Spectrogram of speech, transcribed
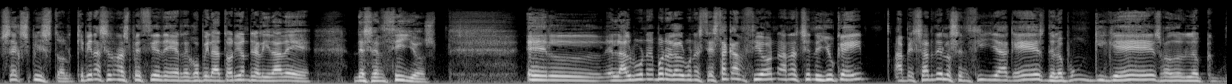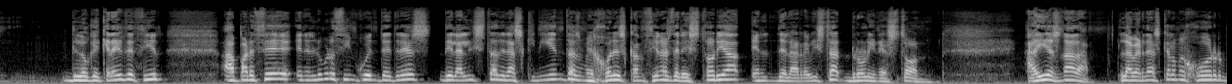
Sex Pistol, que viene a ser una especie de recopilatorio en realidad de, de sencillos. El, el álbum, bueno, el álbum este, esta canción, Anarchy in the UK, a pesar de lo sencilla que es, de lo punky que es, o de lo, de lo que queráis decir, aparece en el número 53 de la lista de las 500 mejores canciones de la historia de la revista Rolling Stone. Ahí es nada. La verdad es que a lo mejor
